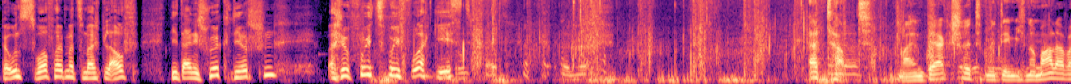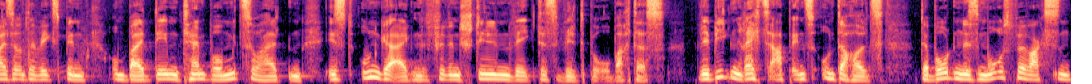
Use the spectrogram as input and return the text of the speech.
Bei uns zwei fällt mir zum Beispiel auf, wie deine Schuhe knirschen, weil du viel zu viel vorgehst. Ertappt. Mein Bergschritt, mit dem ich normalerweise unterwegs bin, um bei dem Tempo mitzuhalten, ist ungeeignet für den stillen Weg des Wildbeobachters. Wir biegen rechts ab ins Unterholz. Der Boden ist moosbewachsen,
